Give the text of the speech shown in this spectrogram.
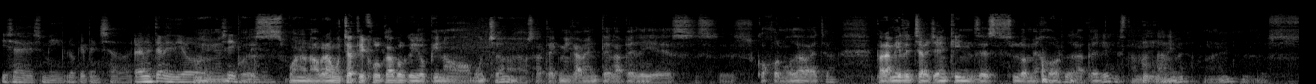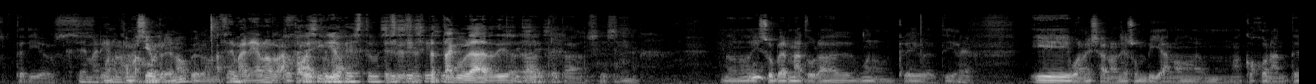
Y eso es mi, lo que he pensado. Realmente me dio... Bien, sí, pues bueno, no habrá mucha trifulca porque yo opino mucho. O sea, técnicamente la peli es, es cojonuda, vaya. Para mí Richard Jenkins es lo mejor de la peli, está magnánime. ¿eh? Es- Este tío es, bueno, como Rajoy. siempre, ¿no? Pero Hace Mariano Rajoy, sí, tío. que dices tú, sí, Es, sí, es sí, sí. espectacular, tío. Total, sí, sí. No, no, y supernatural, bueno, increíble el tío. Yeah. Y bueno, y Shannon es un villano un acojonante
